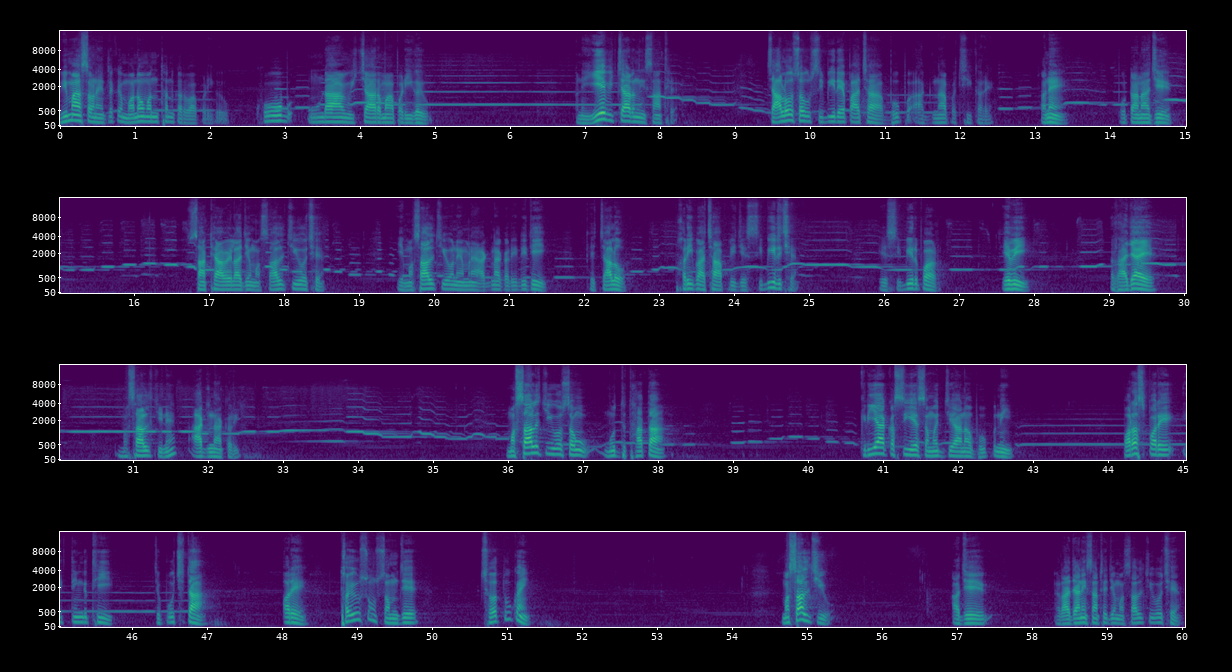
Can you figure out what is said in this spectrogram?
વિમાસણ એટલે કે મનોમંથન કરવા પડી ગયું. ખૂબ ઊંડા વિચારમાં પડી ગયું. અને એ વિચારની સાથે ચાલો સૌ શિબિરે પાછા ભૂપ આજ્ઞા પછી કરે. અને પોતાના જે સાથે આવેલા જે મસાલચીઓ છે, એ મસાલચીઓને એમણે આજ્ઞા કરી દીધી કે ચાલો ફરી પાછા આપણી જે શિબિર છે, એ શિબિર પર એવી રાજાએ મસાલચીને આજ્ઞા કરી. મસાલચીઓ સૌ મુદ્ધ થાતા ક્રિયા કસીએ સમજ્યા ન ભૂપની પરસ્પરે ઇતિંગથી જે પૂછતા, અરે, થયું શું સમજે? છ તું કંઈ? મસાલચીઓ. આજે રાજાની સાથે જે મસાલચીઓ છે,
